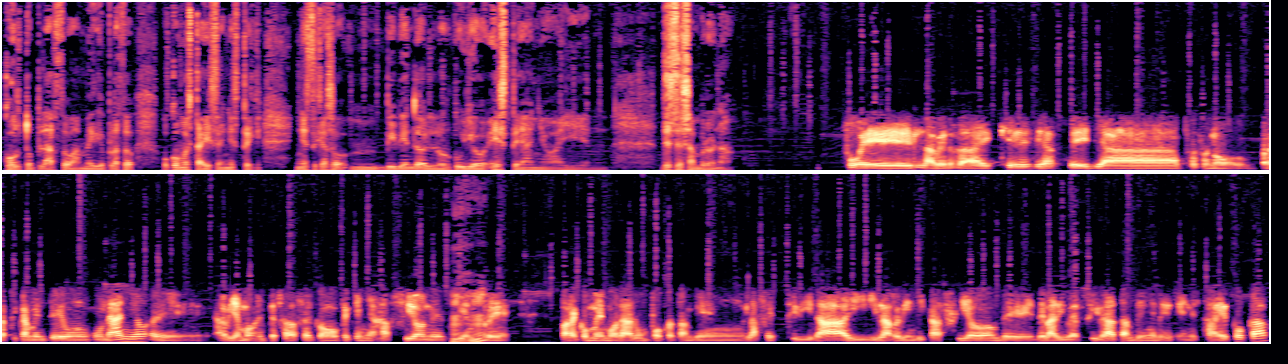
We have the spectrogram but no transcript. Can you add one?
corto plazo, a medio plazo? ¿O cómo estáis en este, en este caso mm, viviendo el orgullo este año ahí en, desde Sambrona? Pues la verdad es que desde hace ya, pues bueno, prácticamente un, año eh, habíamos empezado a hacer como pequeñas acciones, siempre para conmemorar un poco también la festividad y la reivindicación de, la diversidad también en, esta época.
